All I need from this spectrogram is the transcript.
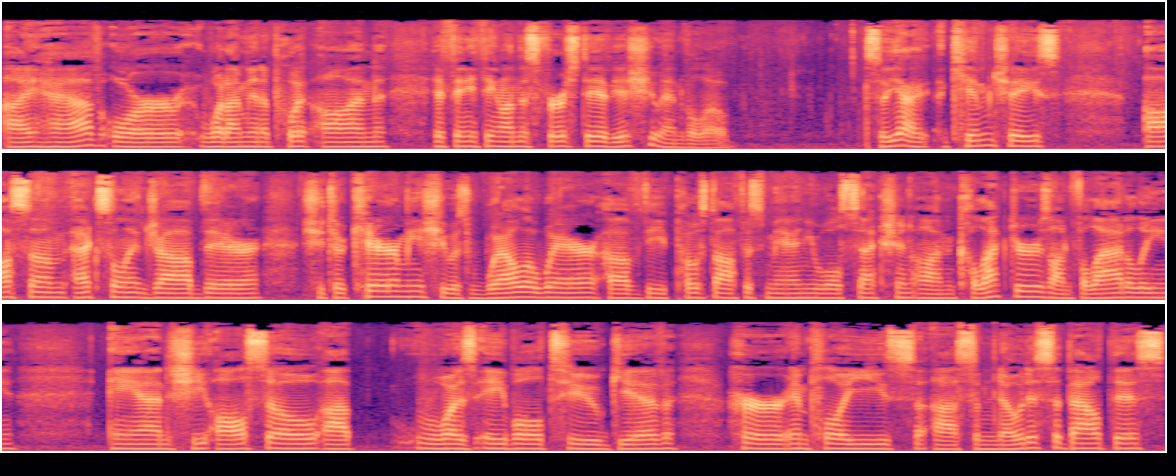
I have, or what I'm going to put on, if anything, on this first day of issue envelope. So yeah, Kim Chase, awesome, excellent job there. She took care of me. She was well aware of the post office manual section on collectors, on philately, and she also uh, was able to give her employees uh, some notice about this.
